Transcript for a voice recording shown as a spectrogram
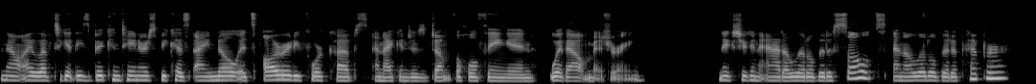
Now, I love to get these big containers because I know it's already four cups and I can just dump the whole thing in without measuring. Next, you're going to add a little bit of salt and a little bit of pepper,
